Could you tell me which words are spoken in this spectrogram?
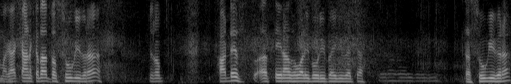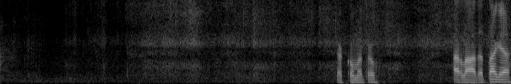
ਮੈਂ ਕਿਹਾ ਕਣਕ ਤਾਂ ਦੱਸੂਗੀ ਫਿਰ। ਜਦੋਂ ਸਾਢੇ 1300 ਵਾਲੀ ਬੋਰੀ ਪੈ ਵਿੱਚ। ਦੱਸੂਗੀ ਫਿਰ। ਚੱਕੋ ਮਿੱਤਰੋ ਅਰਲਾ ਦਿੱਤਾ ਗਿਆ।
